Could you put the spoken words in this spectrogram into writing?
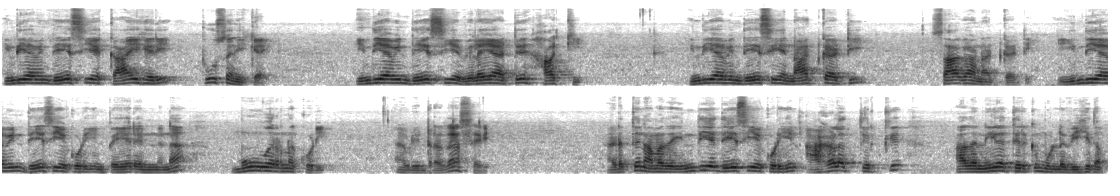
இந்தியாவின் தேசிய காய்கறி பூசணிக்காய். இந்தியாவின் தேசிய விளையாட்டு ஹாக்கி. இந்தியாவின் தேசிய நாட்காட்டி சாகா நாட்காட்டி. இந்தியாவின் தேசிய கொடியின் பெயர் என்னென்னா மூவர்ண கொடி அப்படின்றது தான் சரி. அடுத்து நமது இந்திய தேசிய கொடியின் அகலத்திற்கு அதன் நீளத்திற்கும் உள்ள விகிதம்.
